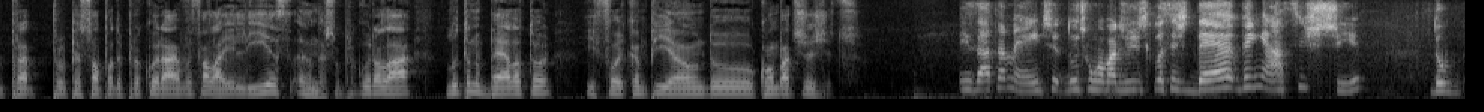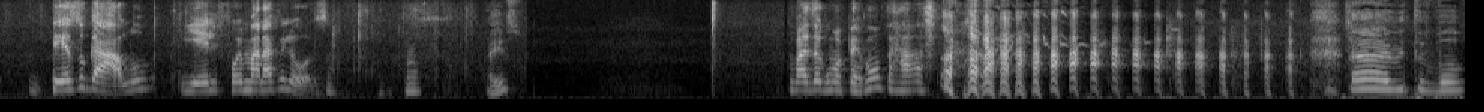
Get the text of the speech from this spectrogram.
para pro pessoal poder procurar, eu vou falar Elias Anderson. Procura lá, luta no Bellator e foi campeão do combate jiu-jitsu. Exatamente, do último combate jiu-jitsu que vocês devem assistir, do peso galo, e ele foi maravilhoso. É isso? Mais alguma pergunta, Rafa? Ai, muito bom.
